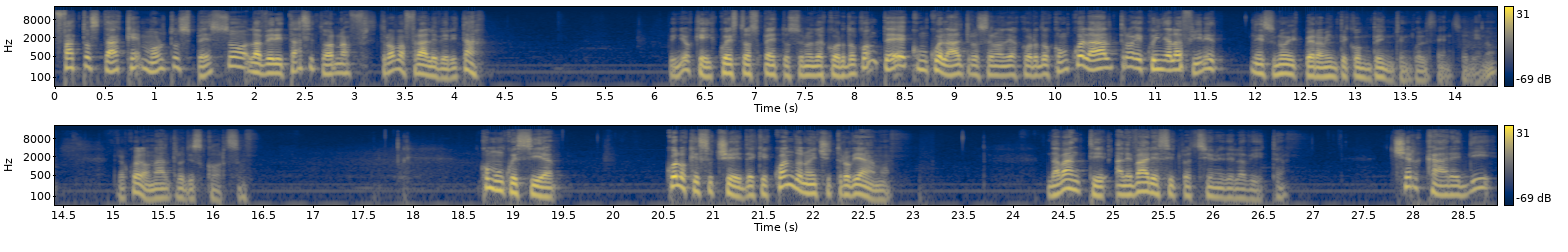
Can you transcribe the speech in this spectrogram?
Fatto sta che molto spesso la verità si, torna, si trova fra le verità. Quindi ok, questo aspetto sono d'accordo con te, con quell'altro sono d'accordo con quell'altro e quindi alla fine nessuno è veramente contento in quel senso lì, no? però quello è un altro discorso. Comunque sia, quello che succede è che quando noi ci troviamo davanti alle varie situazioni della vita, cercare di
